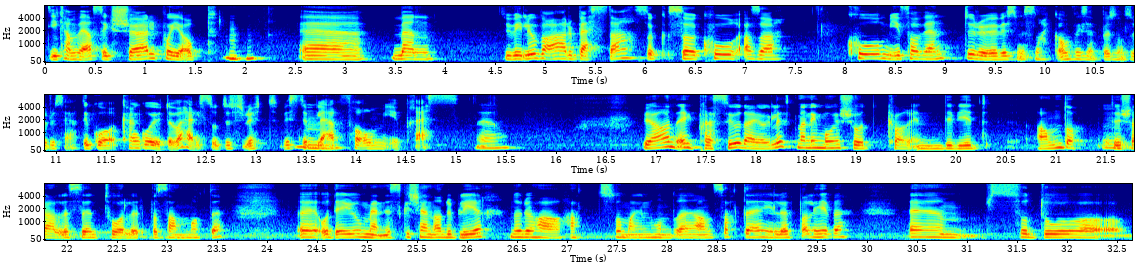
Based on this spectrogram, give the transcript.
de kan være seg sjøl på jobb. eh, men du vil jo bare ha det beste, så, så hvor, altså, hvor mye forventer du hvis vi snakker om eksempel, sånn som du sier, at det går, kan gå utover helsa til slutt hvis det blir for mye press? Ja. ja, jeg presser jo deg òg litt, men jeg må jo se hver individ an, da. Det er ikke alle som tåler det på samme måte. Eh, Og det er jo menneskekjenner du blir når du har hatt så mange hundre ansatte i løpet av livet. Ehm, Så da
